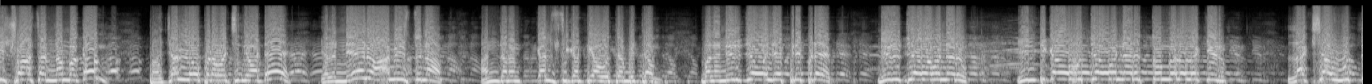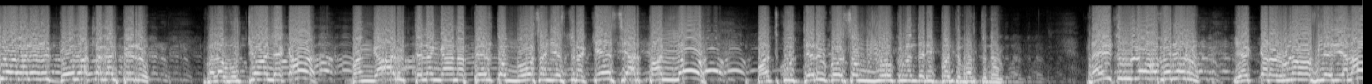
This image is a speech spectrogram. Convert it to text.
విశ్వాసం నమ్మకం ప్రజల లోపల వచ్చింది అంటే ఇలా నేను హామీ ఇస్తున్నా. అందరం కలిసి గట్టిగా ఉద్యమిద్దాం. మన నిరుద్యోగులు చెప్పిన ఇప్పుడే నిరుద్యోగం ఉన్నారు ఇంటిగా ఉద్యోగం ఉన్నారు తొంగలో వెక్కిరు లక్ష ఉద్యోగాలను గోదాట్లో కలిపారు వాళ్ళ ఉద్యోగం లేక బంగారు తెలంగాణ పేరుతో మోసం చేస్తున్న కేసీఆర్ పాలనలో బతుకు తెరువు కోసం యువకులందరూ ఇబ్బంది పడుతున్నారు. రైతులు రుణమాఫీ ఎక్కడ రుణమాఫీ లేదు ఎలా?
